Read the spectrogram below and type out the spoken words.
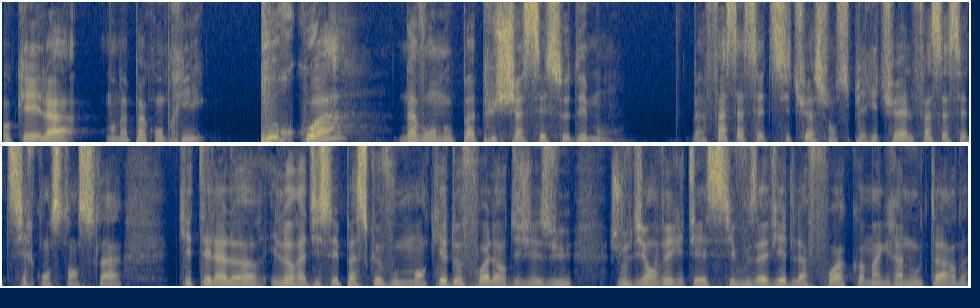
ok, là, on n'a pas compris pourquoi n'avons-nous pas pu chasser ce démon? Ben, Face à cette situation spirituelle, face à cette circonstance-là qui était la leur, il leur a dit, c'est parce que vous manquez de foi, leur dit Jésus. Je vous le dis en vérité, si vous aviez de la foi comme un grain de moutarde,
